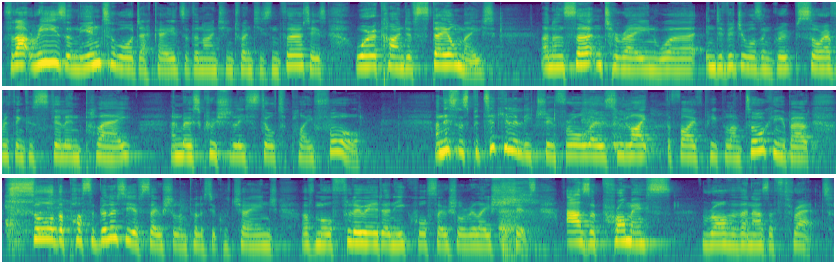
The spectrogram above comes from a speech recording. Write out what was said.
For that reason, the interwar decades of the 1920s and 30s were a kind of stalemate, an uncertain terrain where individuals and groups saw everything as still in play, and most crucially, still to play for. And this was particularly true for all those who, like the five people I'm talking about, saw the possibility of social and political change, of more fluid and equal social relationships as a promise rather than as a threat.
